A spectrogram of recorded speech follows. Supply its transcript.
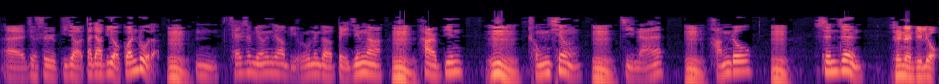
呃，就是比较大家比较关注的，嗯。嗯，前十名像比如那个北京啊、嗯。哈尔滨、嗯。重庆、嗯。济南、嗯。杭州、嗯，深圳，深圳第六，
